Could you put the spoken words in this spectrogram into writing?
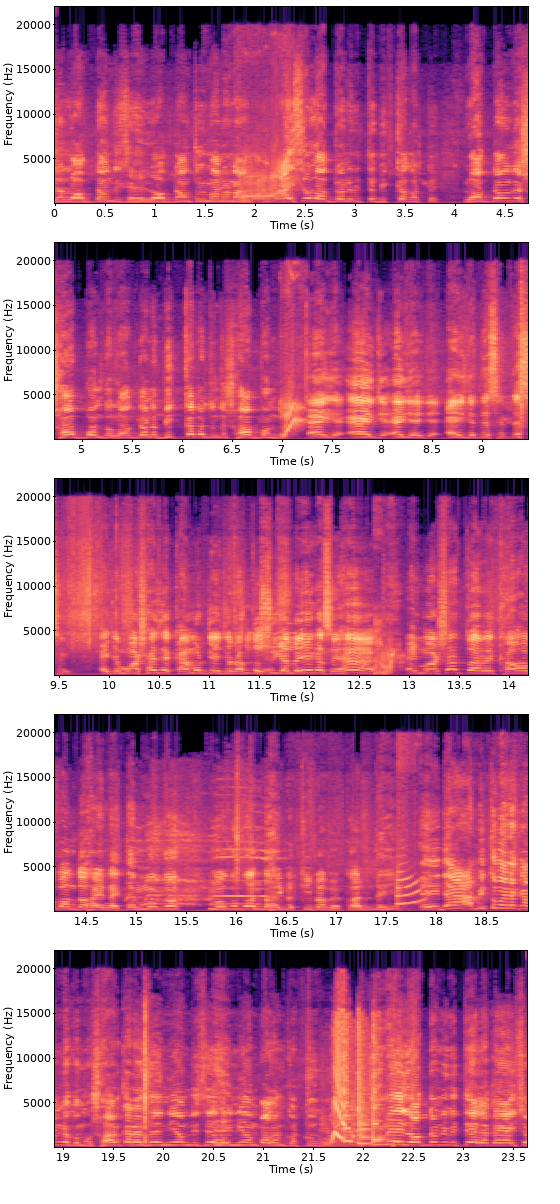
যে লকডাউন দিছে সেই লকডাউন তুমি মানো না। আইসো লকডাউনের ভিতরে ভিক্ষা করতে। লকডাউনে সব বন্ধ লকডাউনে ভিক্ষা পর্যন্ত সব বন্ধ। এই যে এই যে এই যে এই যে এই যে দেশে দেশে এই যে মশায় যে কামড় দিয়ে যে রক্ত শুয়ে লয়ে গেছে হ্যাঁ? এই মশার তো আর ওই খাওয়া বন্ধ হয় নাই তো মগো মগো বন্ধ হইবে কীভাবে? করেন দেখি। এইটা আমি তোমার কেমনে কমু? সরকারের যে নিয়ম দিছে সেই নিয়ম পালন করতে হইব। তুমি এই লকডাউনের ভিতরে এলাকায় আইছো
